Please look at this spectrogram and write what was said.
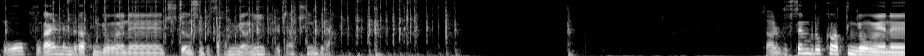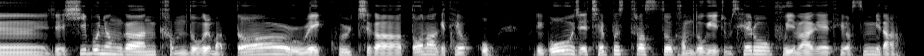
그리고 북아일랜드 같은 경우에는 주전 수비수 한 명이 결장 중입니다. 자, 룩셈부르크 같은 경우에는 이제 15년간 감독을 맡던 레이 콜츠가 떠나게 되었고, 그리고 이제 제프 스트라스 감독이 좀 새로 부임하게 되었습니다.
